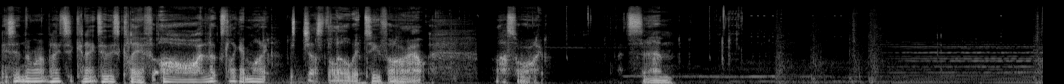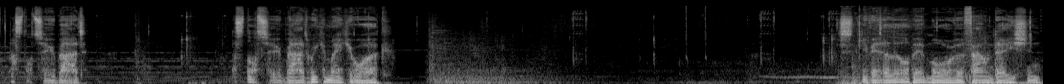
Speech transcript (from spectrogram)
Is it in the right place to connect to this cliff? Oh, it looks like it might. It's just a little bit too far out. That's all right. Let's, um... That's not too bad. That's not too bad. We can make it work. Just give it a little bit more of a foundation,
